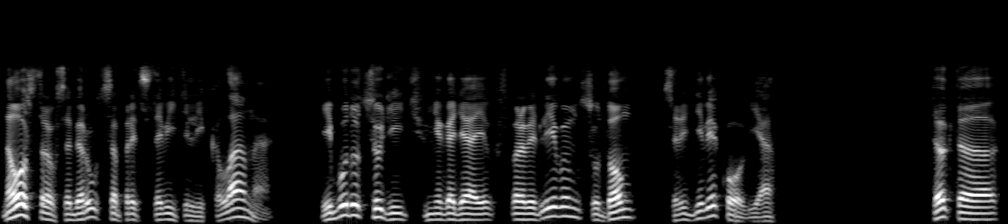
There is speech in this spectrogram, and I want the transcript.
на остров соберутся представители клана и будут судить негодяев справедливым судом Средневековья. Так-так,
